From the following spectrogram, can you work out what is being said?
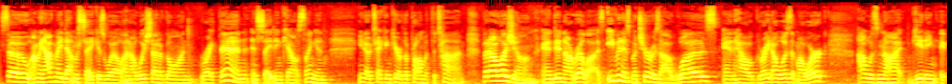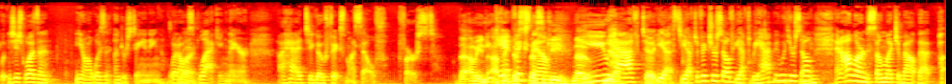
so, I mean, I've made that mistake as well, Mm-hmm. and I wish I'd have gone right then and stayed in counseling and, you know, taking care of the problem at the time. But I was young and did not realize, even as mature as I was and how great I was at my work, I was not getting. It just wasn't. You know, I wasn't understanding what I was lacking there. I had to go fix myself first. That, I mean, You I can't think that's fix that's the key. No, you yeah. have to. Yes, you have to fix yourself. You have to be happy with yourself. Mm-hmm. And I learned so much about that, po-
